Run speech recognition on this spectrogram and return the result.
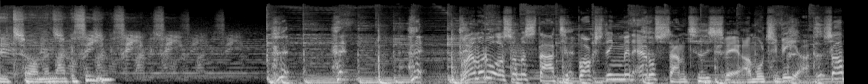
Det tomme magasin. Drømmer du også om at starte til boksning, men er du samtidig svær at motivere? Så er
